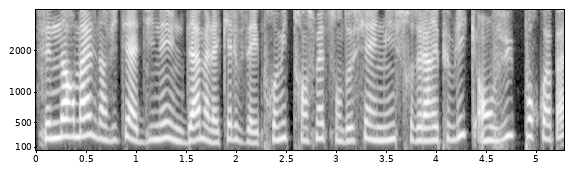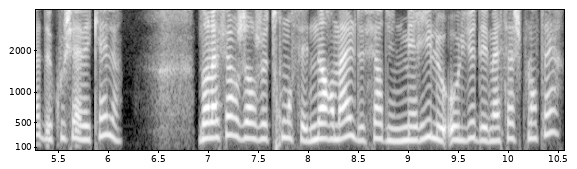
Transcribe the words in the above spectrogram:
c'est normal d'inviter à dîner une dame à laquelle vous avez promis de transmettre son dossier à une ministre de la République en vue, pourquoi pas, de coucher avec elle? Dans l'affaire Georges Tron, c'est normal de faire d'une mairie le haut lieu des massages plantaires?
